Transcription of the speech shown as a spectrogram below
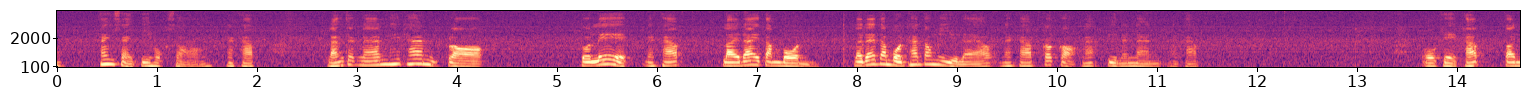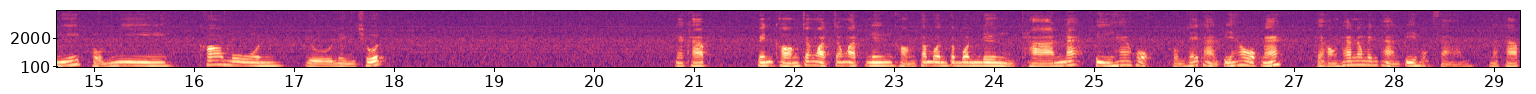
62 ให้ใส่ปี 62 นะครับ หลังจากนั้นให้ท่านกรอกตัวเลขนะครับ รายได้ตำบล รายได้ตำบลท่านต้องมีอยู่แล้วนะครับ ก็กรอกณปีนั้นๆนะครับโอเคครับ ตอนนี้ผมมีข้อมูลอยู่ 1 ชุดนะครับ เป็นของจังหวัดจังหวัดหนึ่งของตำบลตำบลหนึ่งฐานณปี 56 ผมใช้ฐานปี 56 นะ แต่ของท่านต้องเป็นฐานปี 63 นะครับ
